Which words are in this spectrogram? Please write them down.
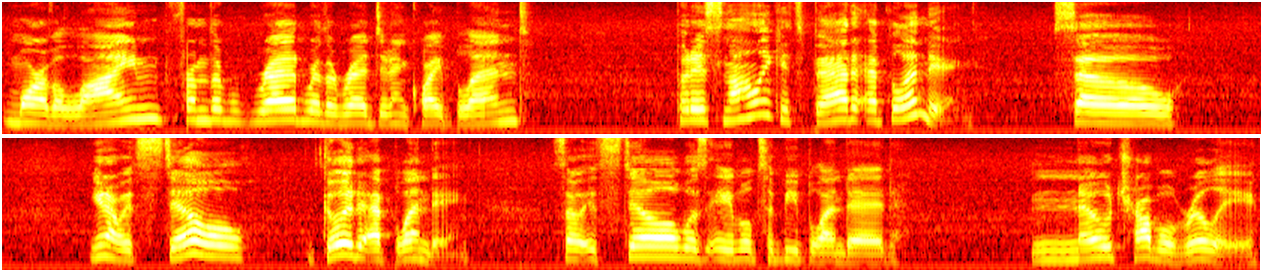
more of a line from the red where the red didn't quite blend. But it's not like it's bad at blending. So, you know, it's still good at blending. So it still was able to be blended no trouble really.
